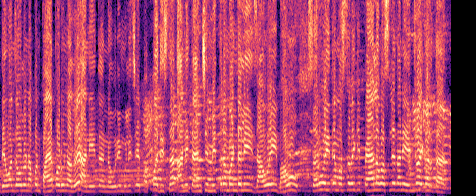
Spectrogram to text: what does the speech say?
देवांजवळून आपण पाया पडून आलोय आणि इथं नवरी मुलीचे पप्पा दिसतात आणि त्यांची मित्रमंडळी जावई भाऊ सर्व इथे मस्तपैकी प्यायला बसलेत आणि एन्जॉय करतात.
